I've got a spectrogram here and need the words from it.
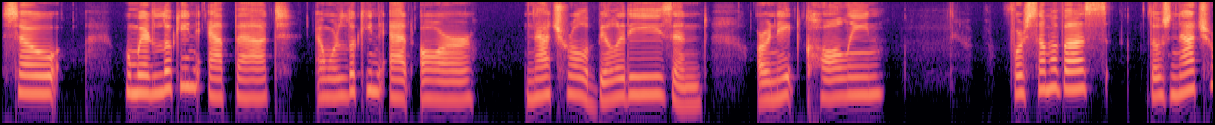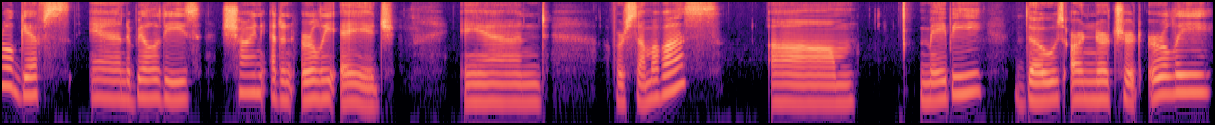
So, when we're looking at that and we're looking at our natural abilities and our innate calling, for some of us, those natural gifts and abilities shine at an early age. And for some of us, um, maybe those are nurtured early.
